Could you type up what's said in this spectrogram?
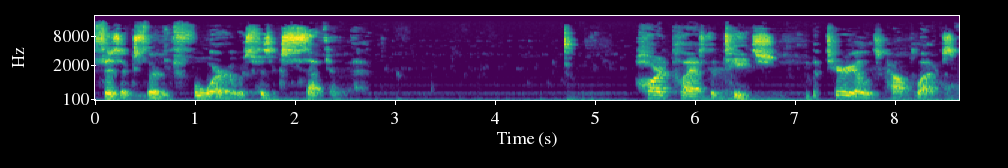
physics 34. It was physics 7 then. Hard class to teach. The material is complex.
